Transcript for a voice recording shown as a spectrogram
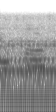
will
